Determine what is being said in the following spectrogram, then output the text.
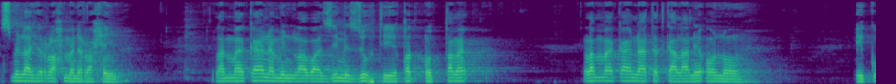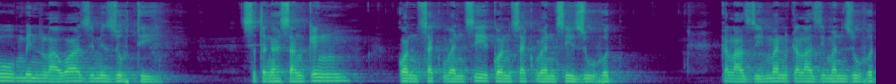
Bismillahirrahmanirrahim. Lamma kana min lawazim zuhdi qad uttama Lamma kana tatkalane ono iku min lawazim zuhdi. Setengah sangking konsekuensi-konsekuensi zuhud. Kelaziman-kelaziman zuhud.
